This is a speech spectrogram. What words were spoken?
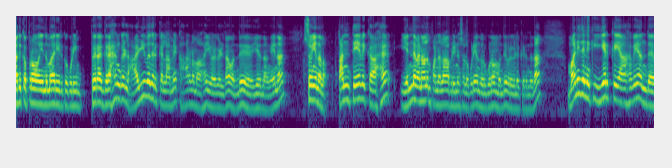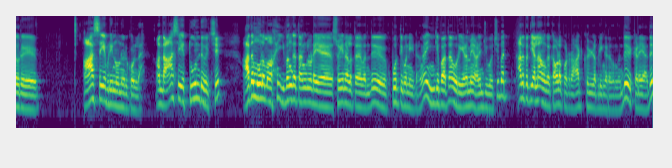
அதுக்கப்புறம் இந்த மாதிரி இருக்கக்கூடிய பிற கிரகங்கள் அழிவதற்கெல்லாமே காரணமாக இவர்கள் தான் வந்து இருந்தாங்க. ஏன்னா சுயநலம் தன் தேவைக்காக என்ன வேணாலும் பண்ணலாம் அப்படின்னு சொல்லக்கூடிய அந்த ஒரு குணம் வந்து இவர்களுக்கு இருந்துதான் மனிதனுக்கு இயற்கையாகவே அந்த ஒரு ஆசை அப்படின்னு ஒன்று இருக்கும்ல. அந்த ஆசையை தூண்டு வச்சு அதன் மூலமாக இவங்க தங்களுடைய சுயநலத்தை வந்து பூர்த்தி பண்ணிக்கிட்டாங்க. இங்கே பார்த்தா ஒரு இடமே அழிஞ்சு போச்சு. பட் அதை பற்றியெல்லாம் அவங்க கவலைப்படுற ஆட்கள் அப்படிங்கிறவங்க வந்து கிடையாது.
